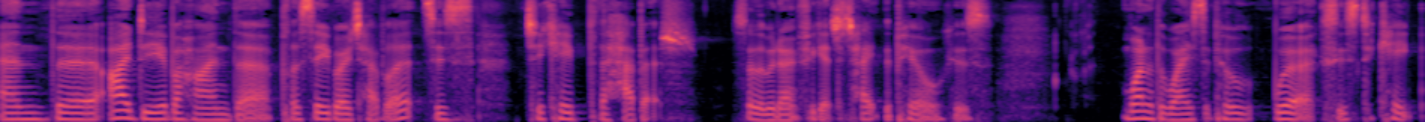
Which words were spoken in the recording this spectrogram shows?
And the idea behind the placebo tablets is to keep the habit so that we don't forget to take the pill because one of the ways the pill works is to keep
